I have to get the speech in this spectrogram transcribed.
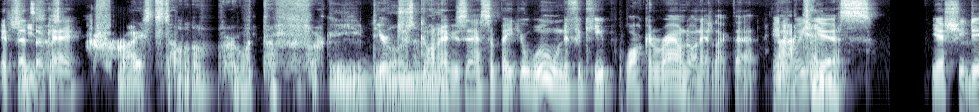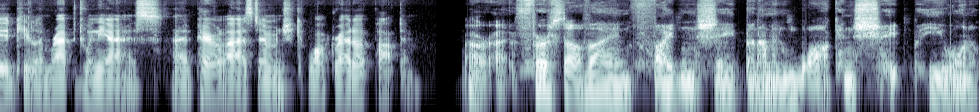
if that's Jesus okay. Christ, Oliver, what the fuck are you doing? You're just gonna exacerbate your wound if you keep walking around on it like that. Anyway, can- yes. Yes, she did kill him right between the eyes. I had paralyzed him and she walked right up, popped him. All right. First off, I ain't fighting shape, but I'm in walking shape. But you want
